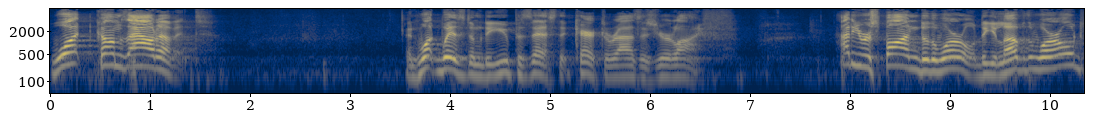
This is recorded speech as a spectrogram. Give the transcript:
what comes out of it? And what wisdom do you possess that characterizes your life? How do you respond to the world? Do you love the world?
